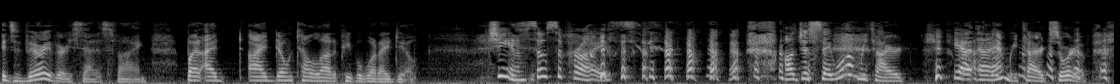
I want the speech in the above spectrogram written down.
It's very, very satisfying. But I, I don't tell a lot of people what I do. Gee, I'm so surprised. I'll just say, well, I'm retired. Yeah. I am retired, sort of.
